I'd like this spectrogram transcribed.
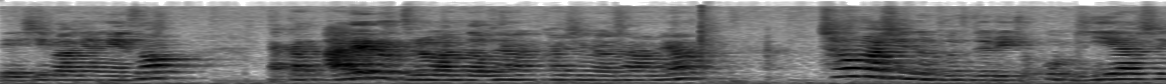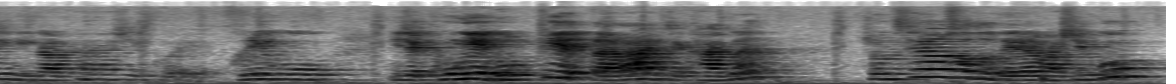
4시 방향에서 약간 아래로 들어간다고 생각하시면서 하면 처음 하시는 분들이 조금 이해하시기가 편하실 거예요. 그리고 이제 공의 높이에 따라 이제 각은 좀 세워서도 내려가시고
